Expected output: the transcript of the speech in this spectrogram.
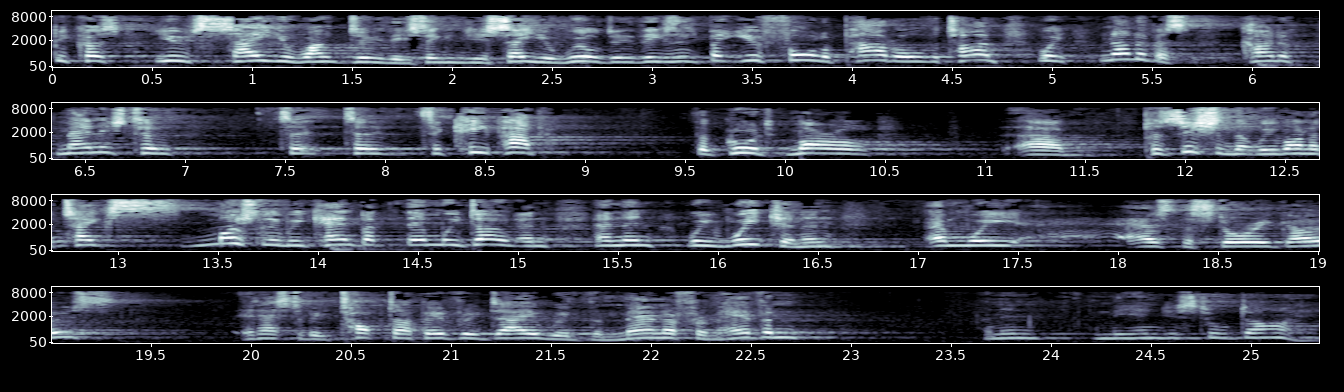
Because you say you won't do these things, you say you will do these things, but you fall apart all the time. We, none of us kind of manage to, to, to, to keep up the good moral um, position that we want to take. Mostly we can, but then we don't. And, and then we weaken and, and we, as the story goes, it has to be topped up every day with the manna from heaven. And then in the end you still die.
